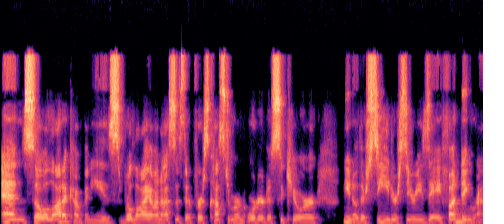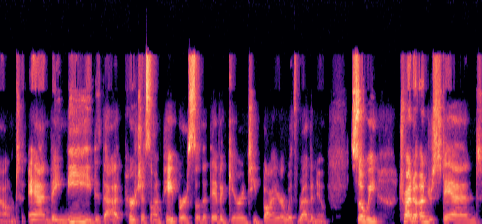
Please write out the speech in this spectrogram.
And so a lot of companies rely on us as their first customer in order to secure you know their seed or series a funding round. And they need that purchase on paper so that they have a guaranteed buyer with revenue. So we try to understand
